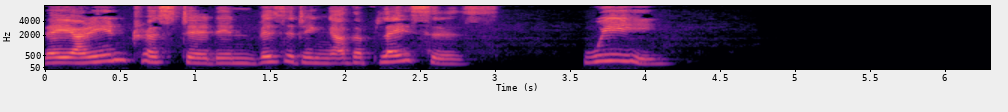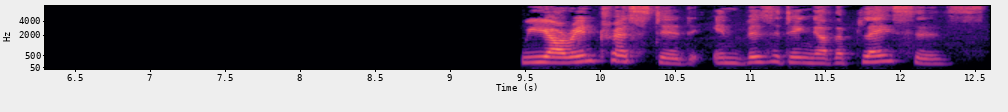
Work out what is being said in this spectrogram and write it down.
They are interested in visiting other places. We We are interested in visiting other places.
